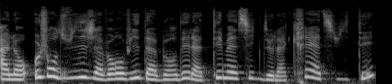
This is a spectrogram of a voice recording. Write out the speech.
Alors aujourd'hui j'avais envie d'aborder la thématique de la créativité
